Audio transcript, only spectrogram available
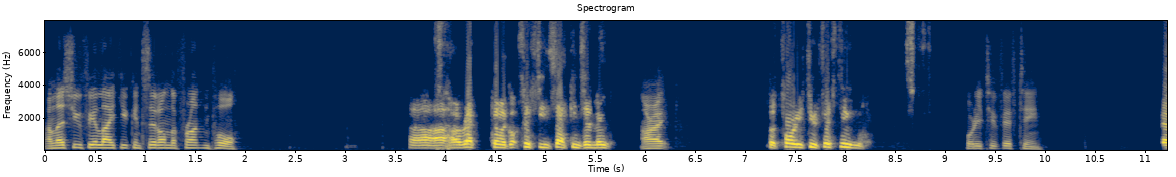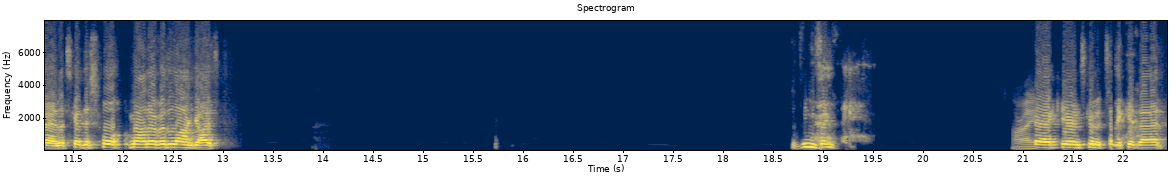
unless you feel like you can sit on the front and pull. Uh, I reckon I got 15 seconds in me. All right, But 42 15. 42-15. yeah, let's get this fourth man over the line, guys. All right, Yeah, Kieran's going to take it then.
